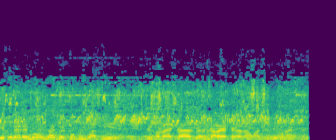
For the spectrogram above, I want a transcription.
যে কোনো একটা নল লাগবে সবুজ বাদ দিয়ে। যে কোনো একটা, চার হাজার টাকা দাম আছে যে কোনো একটা।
